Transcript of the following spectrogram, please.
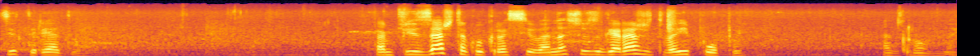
Где ты рядом? Там пейзаж такой красивый, она все загораживает твоей попой. Огромной.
